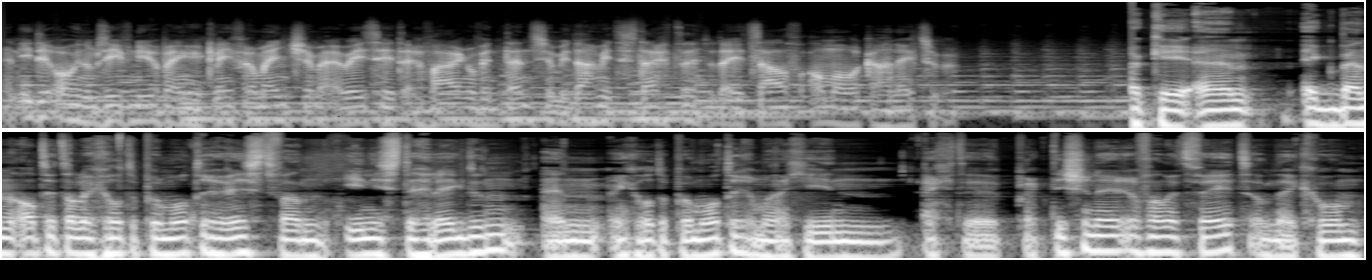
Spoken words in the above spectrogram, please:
En iedere ochtend om 7 uur ben je een klein fermentje met een wijsheid, ervaring of intentie om je dag mee te starten, zodat je het zelf allemaal wel kan gaan uitzoeken. Oké, ehm, ik ben altijd al een grote promotor geweest van één is tegelijk doen. En een grote promotor, maar geen echte practitioner van het feit. Omdat ik gewoon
